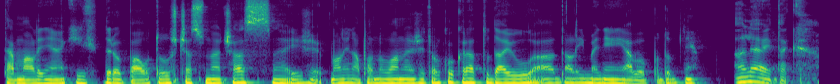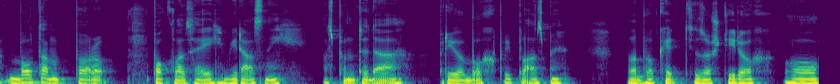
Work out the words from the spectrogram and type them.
tam mali nejakých dropoutov z času na čas, že mali naplánované, že toľkokrát to dajú a dali menej alebo podobne. Ale aj tak, bol tam pokles, hej, výrazný, aspoň teda pri oboch, pri plazme lebo keď zo 4 o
